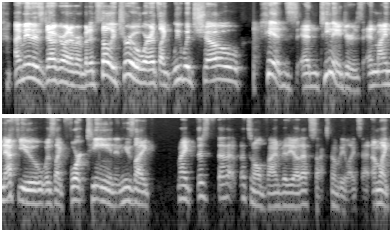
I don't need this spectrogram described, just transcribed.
I made this joke or whatever, but it's totally true. Where it's like we would show kids and teenagers, and my nephew was like 14, and he's like, Mike, there's that, that's an old Vine video. That sucks. Nobody likes that. I'm like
